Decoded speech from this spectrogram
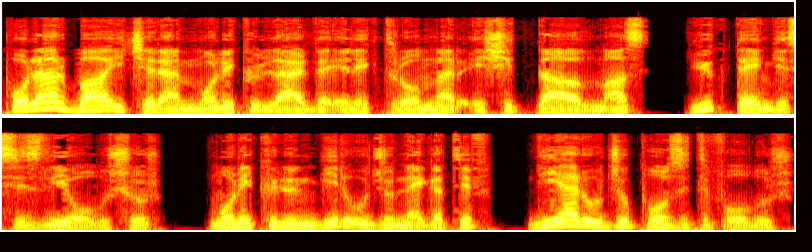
Polar bağ içeren moleküllerde elektronlar eşit dağılmaz, yük dengesizliği oluşur. Molekülün bir ucu negatif, diğer ucu pozitif olur.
